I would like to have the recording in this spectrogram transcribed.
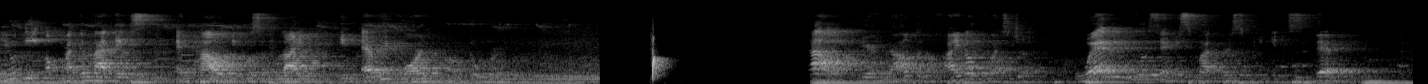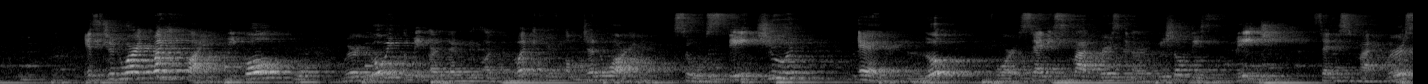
beauty of mathematics and how it was applied in every part of the world. Now, we are down to the final question. When will Seggy's Mathverse be its debut? It's January 25, people! We're going to make our debut on the 25th of January. So stay tuned and look for Seggy's Mathverse in our official Facebook page, Seggy's Mathverse,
